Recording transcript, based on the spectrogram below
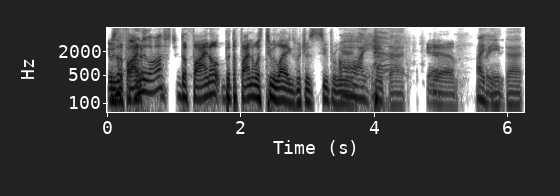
It was, was, the, final. They lost. The final, but the final was two legs, which was super weird. Oh, I hate that. yeah. I Crazy. hate that.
